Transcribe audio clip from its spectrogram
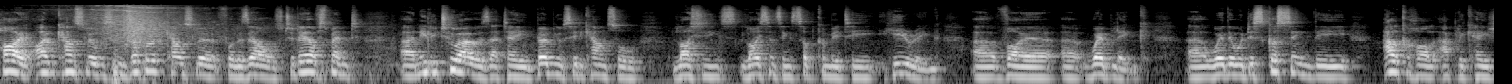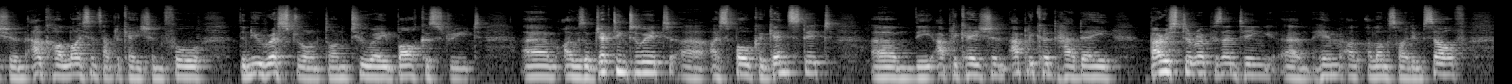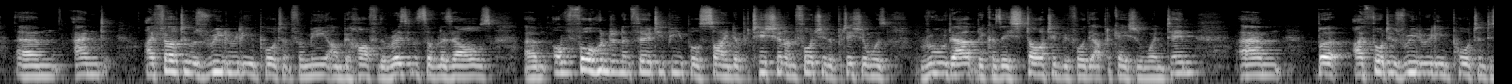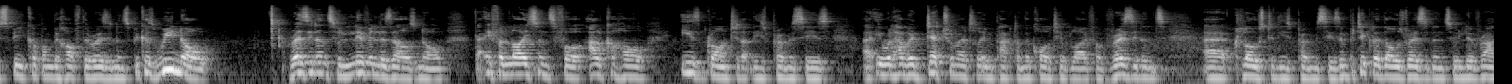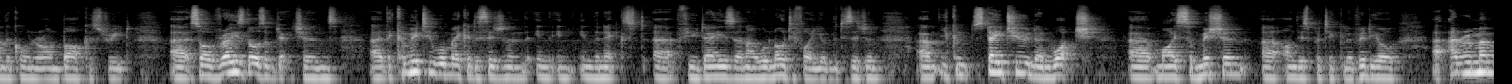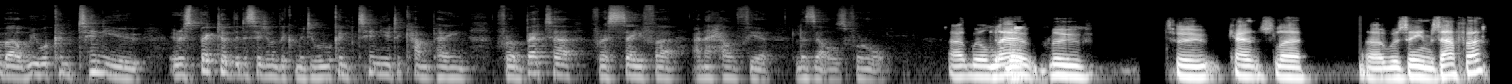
Hi, I'm Councillor Waseem Zaffar, Councillor for Lozells. Today I've spent uh, nearly two hours at a Birmingham City Council license, licensing subcommittee hearing uh, via uh, Weblink, uh, where they were discussing the alcohol application, alcohol license application for the new restaurant on 2A Barker Street. Um, I was objecting to it, uh, I spoke against it. Um, the application applicant had a barrister representing um, him alongside himself. Um, and I felt it was really, really important for me on behalf of the residents of Lozells. Um, over 430 people signed a petition. Unfortunately, the petition was ruled out because they started before the application went in. Um, but I thought it was really, really important to speak up on behalf of the residents because we know, residents who live in Lozells know that if a license for alcohol is granted at these premises, uh, it will have a detrimental impact on the quality of life of residents uh, close to these premises, in particular those residents who live around the corner on Barker Street. Uh, so I've raised those objections. Uh, the committee will make a decision in, in, in the next uh, few days and I will notify you of the decision. Um, you can stay tuned and watch uh, my submission uh, on this particular video. Uh, and remember, we will continue, irrespective of the decision of the committee, we will continue to campaign for a better, for a safer and a healthier Lozells for all. Uh, we'll now move to Councillor uh, Waseem Zaffar,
